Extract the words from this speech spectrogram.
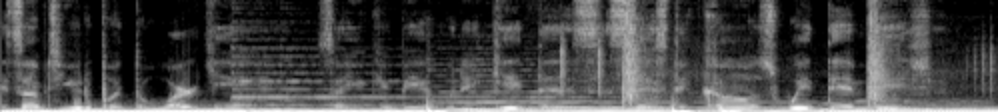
It's up to you to put the work in so you can be able to get the success that comes with that vision.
